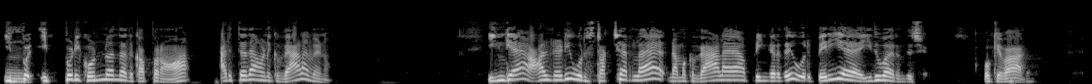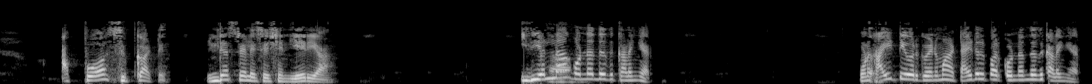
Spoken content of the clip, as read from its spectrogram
இப்ப இப்படி கொண்டு வந்ததுக்கு அப்புறம் அடுத்தது அவனுக்கு வேலை வேணும். இங்க ஆல்ரெடி ஒரு ஸ்ட்ரக்சர்ல நமக்கு வேலை அப்படிங்கறது ஒரு பெரிய இதுவா இருந்துச்சு. ஓகேவா அப்போ சிப்காட் இண்டஸ்ட்ரியலைசேஷன் ஏரியா இது எல்லாம் கொண்டு வந்தது கலைஞர். உனக்கு ஐடி ஒர்க் வேணுமா? டைட்டில் பார்க் கொண்டு வந்தது கலைஞர்.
